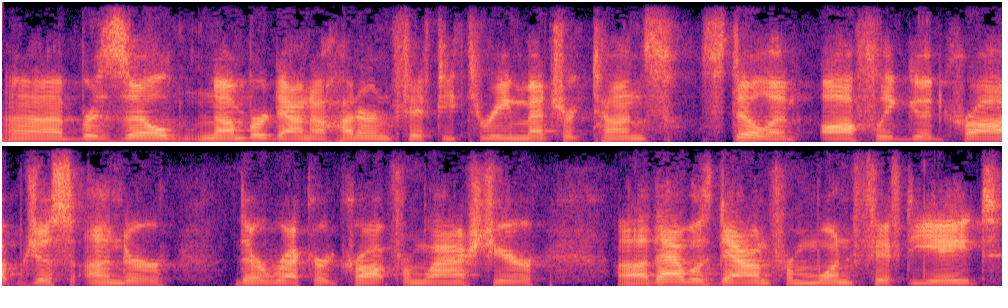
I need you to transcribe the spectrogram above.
uh, Brazil number down 153 metric tons. Still an awfully good crop, just under their record crop from last year. that was down from 158.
